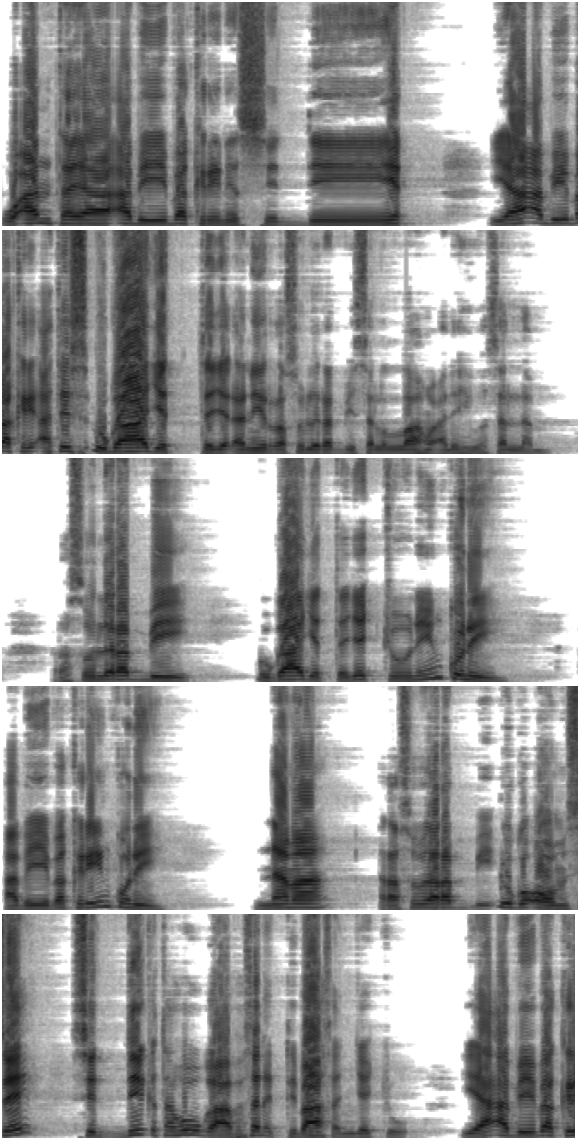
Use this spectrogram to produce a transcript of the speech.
وأنت يا أبي بكر الصديق يا أبي بكر أتس لقاجت تجدني رسول ربي صلى الله عليه وسلم رسول ربي لقاجت تجدشونين كني أبي بكر كني نما رسول ربي لقو أومسي صديق تهو غافسا اتباسا جتشو يا أبي بكر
